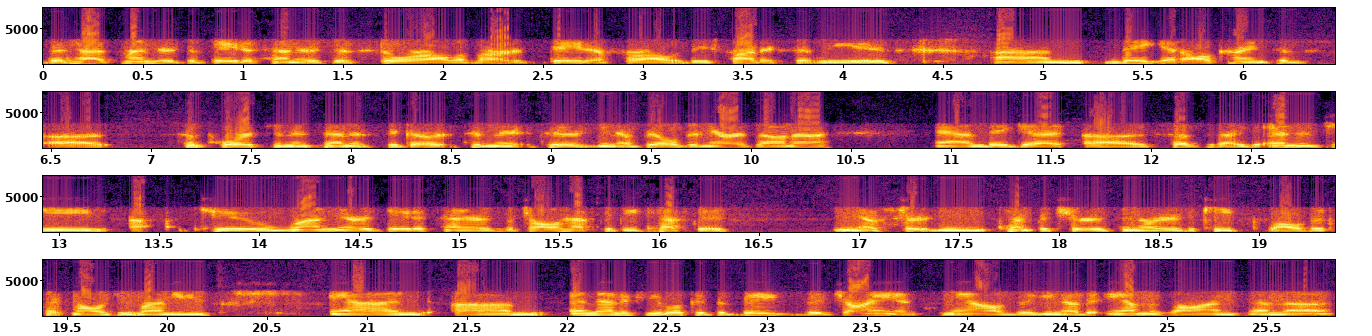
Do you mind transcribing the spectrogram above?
that has hundreds of data centers that store all of our data for all of these products that we use. Um, they get all kinds of uh, supports and incentives to go to to you know build in Arizona and they get uh, subsidized energy uh, to run their data centers, which all have to be kept at you know certain temperatures in order to keep all the technology running. And um, and then if you look at the big the giants now, the you know the Amazons and the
